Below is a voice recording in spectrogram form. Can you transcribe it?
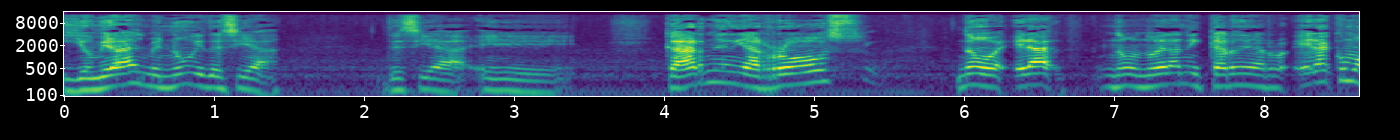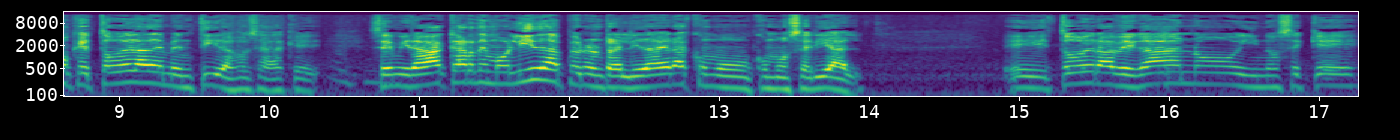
Y yo miraba el menú y decía, decía, eh, carne de arroz. No, era, no, no era ni carne de arroz. Era como que todo era de mentiras. O sea, que se miraba carne molida, pero en realidad era como, como cereal. Eh, todo era vegano y no sé qué.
